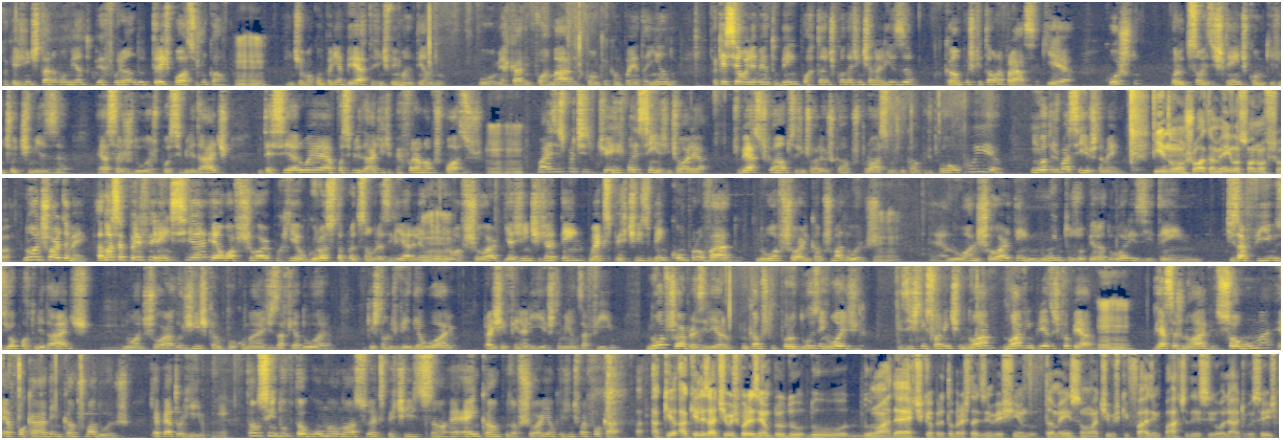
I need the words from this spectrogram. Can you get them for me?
só que a gente está no momento perfurando três poços no campo. Uhum. A gente é uma companhia aberta, a gente vem mantendo o mercado informado de como que a campanha está indo. Só que esse é um elemento bem importante quando a gente analisa campos que estão na praça, que é custo produção existente, como que a gente otimiza essas duas possibilidades. E o terceiro é a possibilidade de perfurar novos poços. Uhum. Mas isso para te, te responder sim, a gente olha diversos campos, a gente olha os campos próximos do campo de polvo e em outras bacias também. E no onshore também ou só no offshore? No onshore também. A nossa preferência é o offshore, porque o grosso da produção brasileira ele é Uhum. todo no offshore e a gente já tem um expertise bem comprovado no offshore em campos maduros. Uhum. É, no onshore tem muitos operadores e tem desafios e oportunidades. No onshore a logística é um pouco mais desafiadora. A questão de vender o óleo para as refinarias também é um desafio. No offshore brasileiro, em campos que produzem hoje, existem somente nove, nove empresas que operam. Uhum. Dessas nove, só uma é focada em campos maduros, que é a PetroRio. Uhum. Então, sem dúvida alguma, o nosso expertise são, é, é em campos offshore e é o que a gente vai focar. Aque- Aqueles ativos, por exemplo, do, do, do Nordeste que a Petrobras está desinvestindo, também são ativos que fazem parte desse olhar de vocês.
